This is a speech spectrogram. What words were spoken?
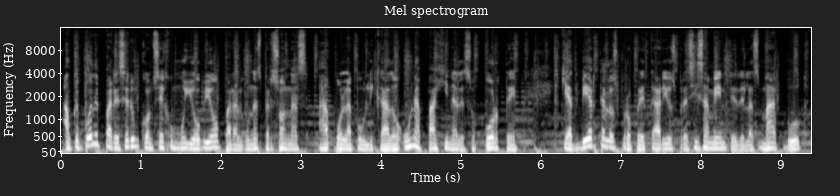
Aunque puede parecer un consejo muy obvio para algunas personas, Apple ha publicado una página de soporte que advierte a los propietarios precisamente de las MacBook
